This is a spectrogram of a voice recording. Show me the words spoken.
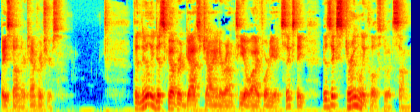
based on their temperatures. The newly discovered gas giant around TOI 4860 is extremely close to its sun,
